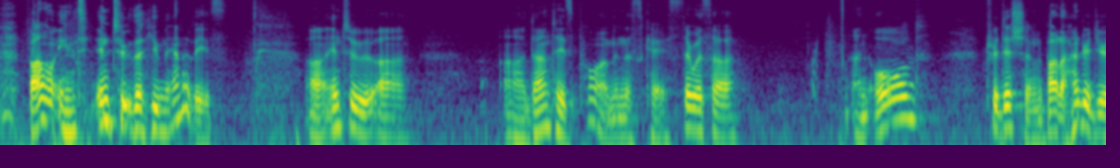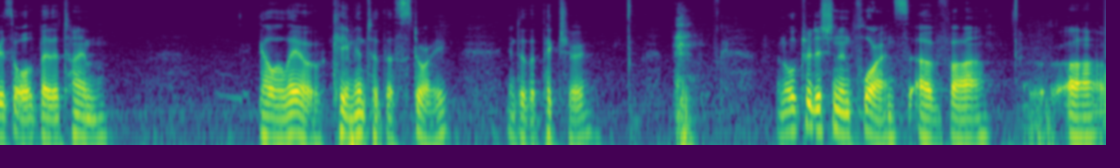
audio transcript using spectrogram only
following it into the humanities, uh, into uh, uh, Dante's poem in this case. There was a, an old tradition, about 100 years old by the time Galileo came into the story, into the picture, an old tradition in Florence of uh, uh,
